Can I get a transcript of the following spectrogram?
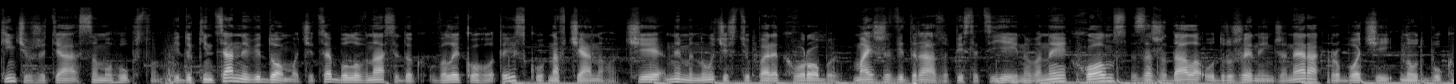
покінчив життя самогубством. І до кінця невідомо, чи це було внаслідок великого тиску навченого, чи неминучістю перед хворобою. Майже відразу після цієї новини Холмс зажадала у дружини інженера робочий ноутбук.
